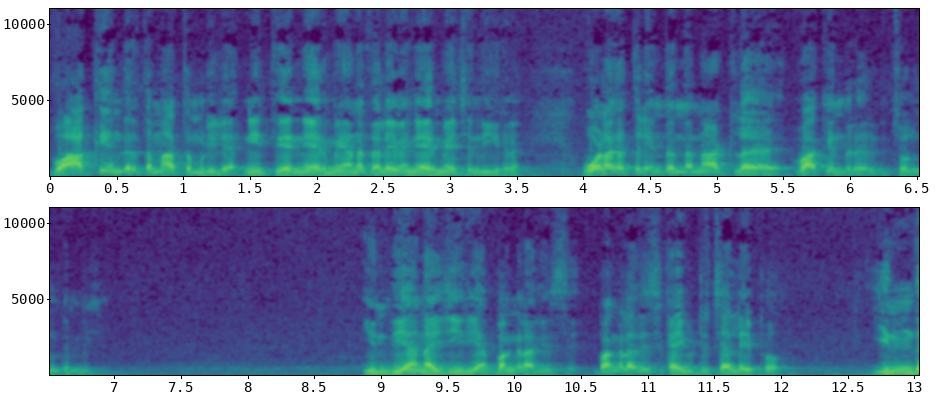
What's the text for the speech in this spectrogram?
வாக்கு எந்திரத்தை மாற்ற முடியல. நீ தே- நேர்மையான தலைவன் நேர்மையாக சந்திக்கிறவன். உலகத்தில் எந்தெந்த நாட்டில் வாக்கேந்திரம் இருக்குது இருக்கு. சொல்லுங்க தம்பி. India Nigeria Bangladesh. பங்களாதேஷ் கைவிட்டுருச்சா இல்லை இப்போ? இந்த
